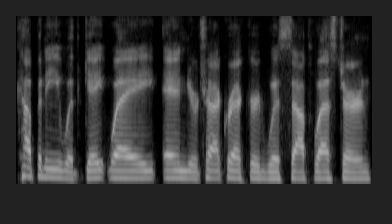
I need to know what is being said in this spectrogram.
company with Gateway and your track record with Southwestern,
